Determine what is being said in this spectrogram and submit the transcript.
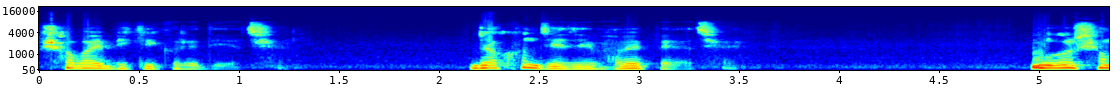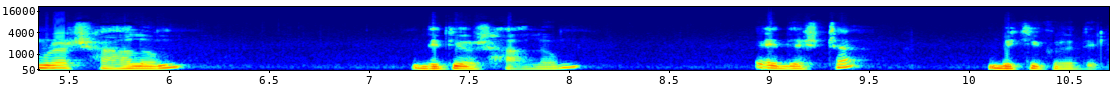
সবাই বিক্রি করে দিয়েছে, যখন যে যেভাবে পেরেছে মুঘল সম্রাট শাহ আলম, দ্বিতীয় শাহ আলম, এই দেশটা বিক্রি করে দিল।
